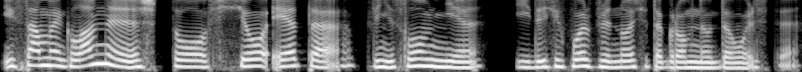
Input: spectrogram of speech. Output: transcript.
И самое главное, что все это принесло мне и до сих пор приносит огромное удовольствие.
